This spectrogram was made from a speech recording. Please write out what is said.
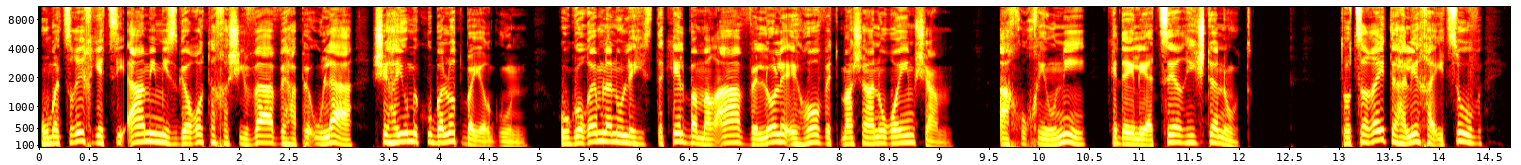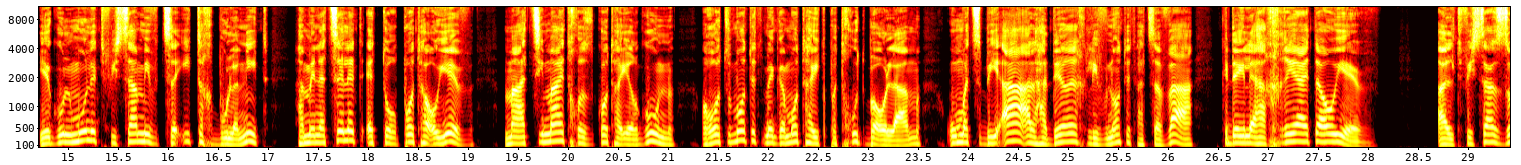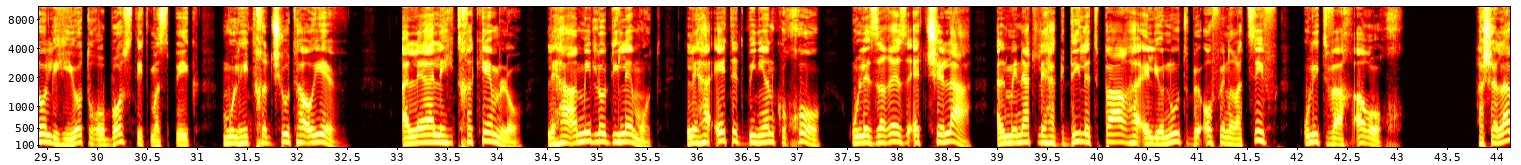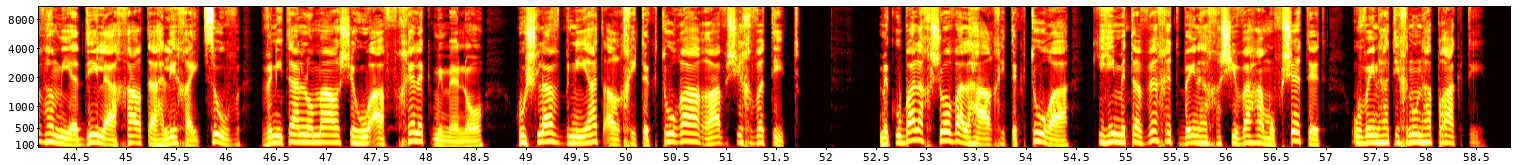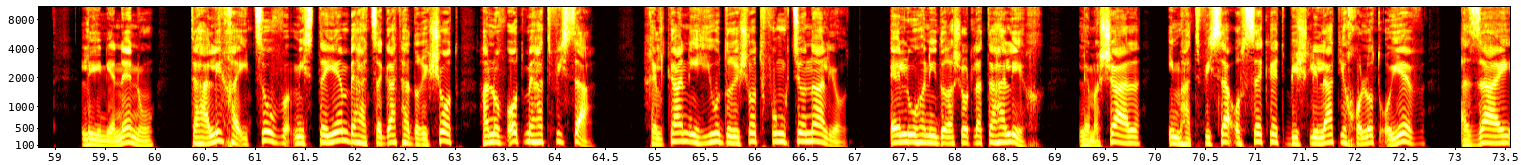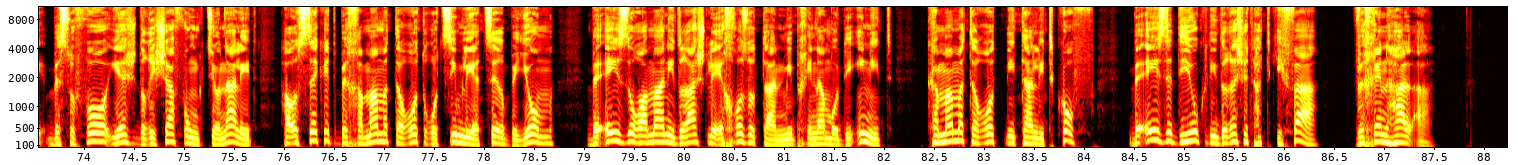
הוא מצריך יציאה ממסגרות החשיבה והפעולה שהיו מקובלות בארגון. הוא גורם לנו להסתכל במראה ולא לאהוב את מה שאנו רואים שם, אך הוא חיוני כדי לייצר השתנות. תוצרי תהליך העיצוב יגולמו לתפיסה מבצעית תחבולנית המנצלת את תורפות האויב, מעצימה את חוזקות הארגון, רותמות את מגמות ההתפתחות בעולם, ומצביעה על הדרך לבנות את הצבא כדי להכריע את האויב. על תפיסה זו להיות רובוסטית מספיק מול התחדשות האויב. עליה להתחכם לו, להעמיד לו דילמות, להאט את בניין כוחו ולזרז את שלה על מנת להגדיל את פער העליונות באופן רציף ולטווח ארוך. השלב המיידי לאחר תהליך העיצוב, וניתן לומר שהוא אף חלק ממנו, הוא שלב בניית ארכיטקטורה רב-שכבתית. מקובל לחשוב על הארכיטקטורה כי היא מתווכת בין החשיבה המופשטת ובין התכנון הפרקטי. לענייננו, תהליך העיצוב מסתיים בהצגת הדרישות הנובעות מהתפיסה. חלקן יהיו דרישות פונקציונליות, אלו הנדרשות לתהליך. למשל, אם התפיסה עוסקת בשלילת יכולות אויב, אזי בסופו יש דרישה פונקציונלית העוסקת בכמה מטרות רוצים לייצר ביום, באיזו רמה נדרש לאחוז אותן מבחינה מודיעינית, כמה מטרות ניתן לתקוף, באיזה דיוק נדרשת התקיפה, וכן הלאה.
